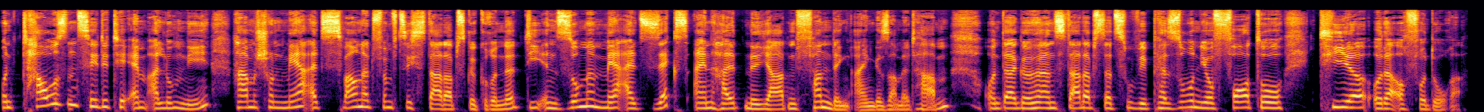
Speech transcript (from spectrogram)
Und 1000 CDTM-Alumni haben schon mehr als 250 Startups gegründet, die in Summe mehr als 6,5 Milliarden Funding eingesammelt haben. Und da gehören Startups dazu wie Personio, Forto, Tier oder auch Fodora.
